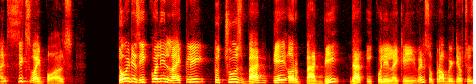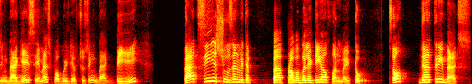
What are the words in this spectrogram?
and 6 white balls Though it is equally likely to choose bag A or bag B, they are equally likely events. So, probability of choosing bag A is same as probability of choosing bag B. Bag C is chosen with a probability of 1 by 2. So, there are three bags.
